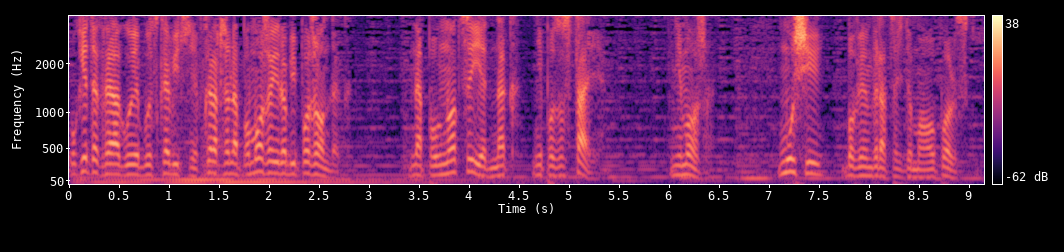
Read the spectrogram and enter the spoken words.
Łukietek reaguje błyskawicznie, wkracza na Pomorze i robi porządek. Na północy jednak nie pozostaje. Nie może. Musi bowiem wracać do Małopolski.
